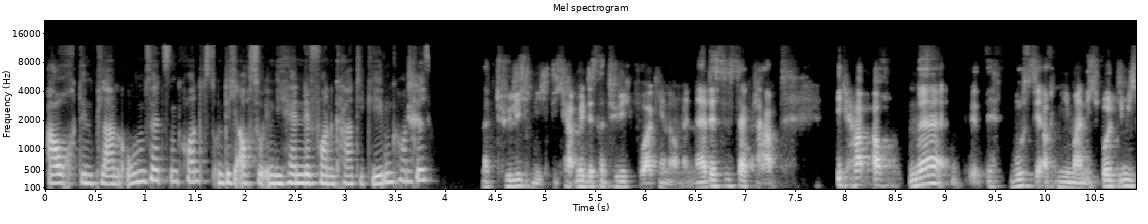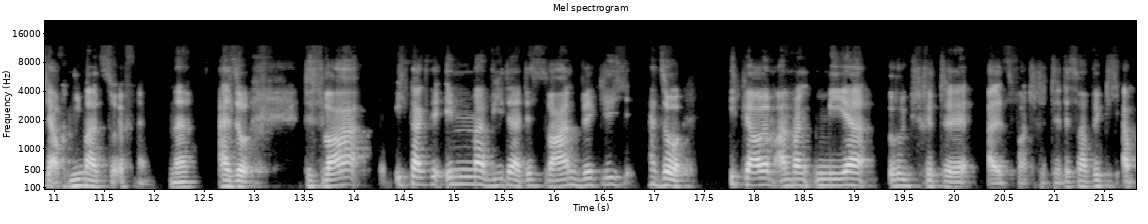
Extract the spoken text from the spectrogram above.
auch den Plan umsetzen konntest und dich auch so in die Hände von Kathi geben konntest? Natürlich nicht. Ich habe mir das natürlich vorgenommen, ne? Das ist ja klar. Ich habe auch, ne, das wusste ja auch niemand. Ich wollte mich ja auch niemals so öffnen, ne? Also, das war, ich sage dir immer wieder, das waren wirklich, also ich glaube am Anfang mehr Rückschritte als Fortschritte. Das war wirklich am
